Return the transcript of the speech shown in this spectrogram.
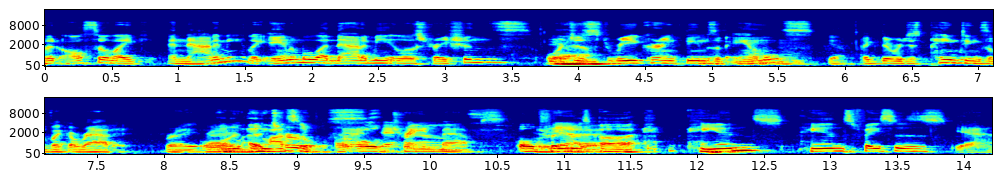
but also like anatomy, like animal anatomy illustrations, or Yeah. just recurring themes of animals. Yeah. like there were just paintings of like a rabbit right? or and, and lots turtles. of Or old train maps. old Or- trains, yeah. uh, hands, hands, faces, Yeah.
